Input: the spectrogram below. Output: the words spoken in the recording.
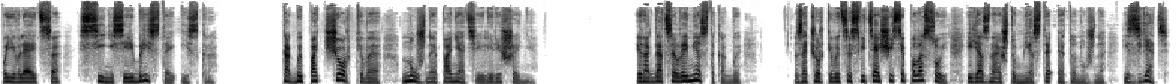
появляется сине-серебристая искра, как бы подчеркивая нужное понятие или решение. Иногда целое место как бы зачеркивается светящейся полосой, и я знаю, что место это нужно изъять.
